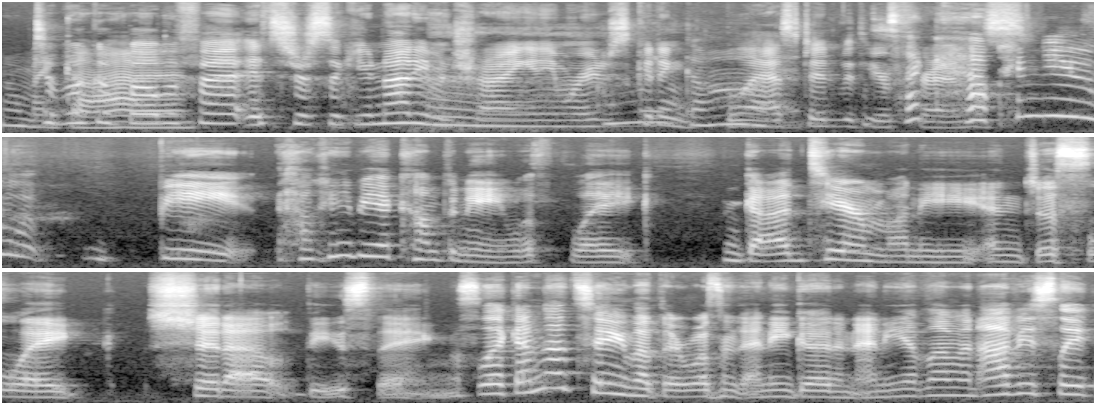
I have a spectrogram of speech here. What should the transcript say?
Oh my to Book god. of Boba Fett. It's just like you're not even oh trying anymore. You're just Oh getting God. blasted with your It's like friends. how can you be how can you be a company with like god tier money and just like shit out these things like i'm not saying that there wasn't any good in any of them and obviously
